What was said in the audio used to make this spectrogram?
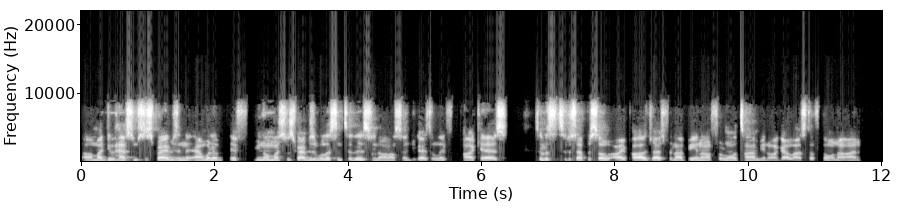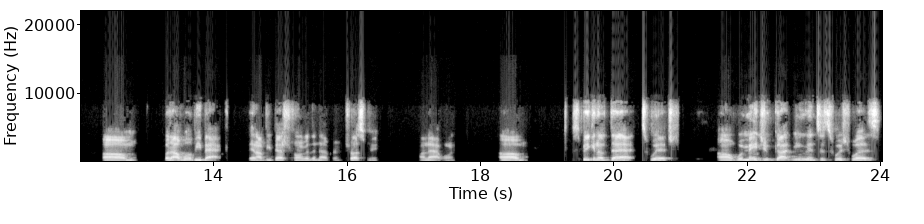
Um, I do have some subscribers, and I want to, if you know, my subscribers will listen to this, you know, and I'll send you guys the link for the podcast. to listen to this episode. I apologize for not being on for a long time. You know, I got a lot of stuff going on. Um, but I will be back, and I'll be back stronger than ever. Trust me on that one. Um, speaking of that, Twitch. Uh, what made you got you into Twitch was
